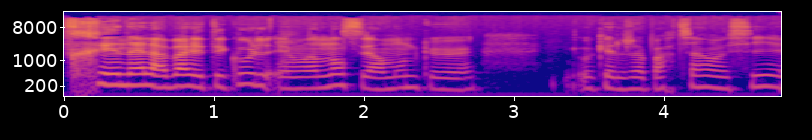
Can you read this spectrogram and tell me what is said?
traînaient là-bas étaient cool. Et maintenant, c'est un monde que, auquel j'appartiens aussi.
